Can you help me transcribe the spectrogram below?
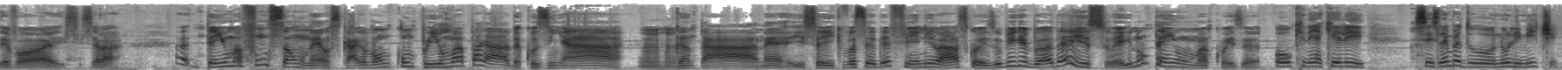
The Voice, sei lá, ah, tem uma função, né? Os caras vão cumprir uma parada, cozinhar, Uhum. cantar, né? Isso aí que você define lá as coisas. O Big Brother é isso, ele não tem uma coisa Ou que nem aquele. Vocês lembram do No Limite?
